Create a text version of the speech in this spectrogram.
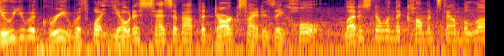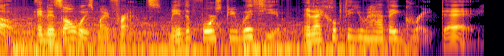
do you agree with what Yoda says about the dark side as a whole? Let us know in the comments down below. And as always, my friends, may the Force be with you, and I hope that you have a great day.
